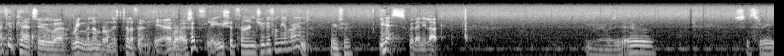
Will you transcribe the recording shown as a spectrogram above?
If you'd care to uh, ring the number on this telephone here, Right. hopefully you should find Judith on the other end. Think so? Yes, with any luck. Where was it? Oh, so three,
